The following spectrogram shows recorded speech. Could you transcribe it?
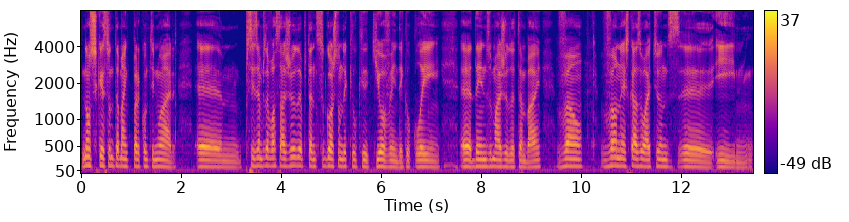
Não se esqueçam também que para continuar uh, precisamos da vossa ajuda. Portanto se gostam daquilo que, que ouvem daquilo que leem deem-nos uma ajuda também. Vão vão neste caso ao iTunes e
